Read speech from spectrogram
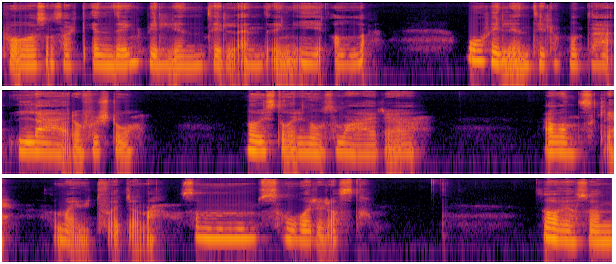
på, som sagt, endring. Viljen til endring i alle. Og viljen til å på en måte lære å forstå når vi står i noe som er, eh, er vanskelig, som er utfordrende, som sårer oss, da. Så har vi også en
